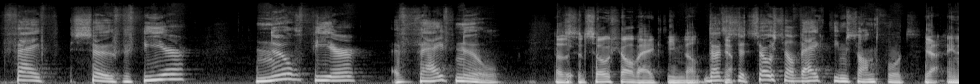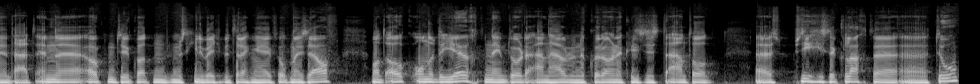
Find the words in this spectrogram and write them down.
574 0450. dat is het sociaal wijkteam dan. Dat Ja. is het Sociaal Wijkteam Zandvoort. Ja, inderdaad. En eh, ook natuurlijk wat misschien een beetje betrekking heeft op mijzelf. Want ook onder de jeugd neemt door de aanhoudende coronacrisis het aantal eh, psychische klachten eh, toe.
